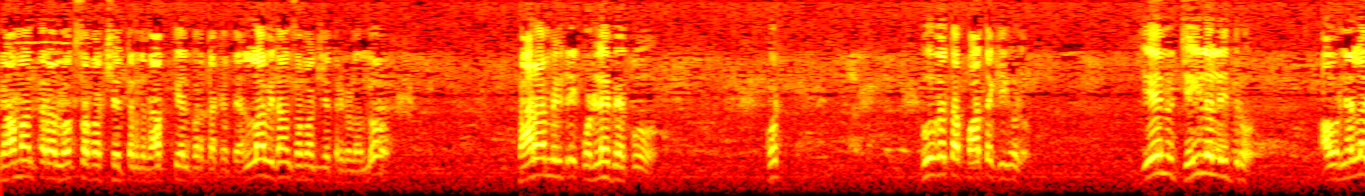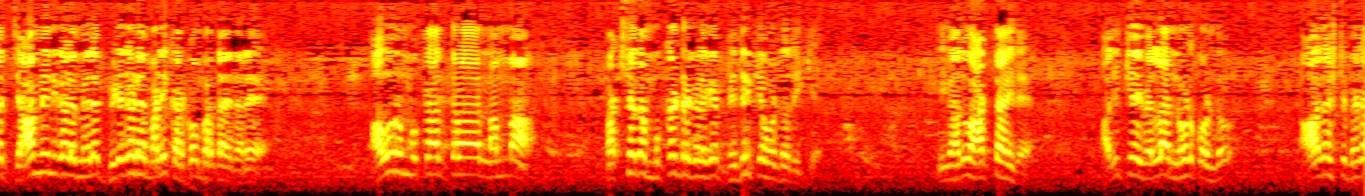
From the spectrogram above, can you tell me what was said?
ಗ್ರಾಮಾಂತರ ಲೋಕಸಭಾ ಕ್ಷೇತ್ರದ ವ್ಯಾಪ್ತಿಯಲ್ಲಿ ಬರತಕ್ಕಂಥ ಎಲ್ಲಾ ವಿಧಾನಸಭಾ ಕ್ಷೇತ್ರಗಳಲ್ಲೂ ಪ್ಯಾರಾಮಿಲಿಟರಿ ಕೊಡಲೇಬೇಕು. ಭೂಗತ ಪಾತಕಿಗಳು ಏನು ಜೈಲಲ್ಲಿದ್ರು ಅವ್ರನ್ನೆಲ್ಲ ಜಾಮೀನುಗಳ ಮೇಲೆ ಬಿಡುಗಡೆ ಮಾಡಿ ಕರ್ಕೊಂಡ್ ಬರ್ತಾ ಇದ್ದಾರೆ. ಅವ್ರ ಮುಖಾಂತರ ನಮ್ಮ ಪಕ್ಷದ ಮುಖಂಡರುಗಳಿಗೆ ಬೆದರಿಕೆ ಒಡ್ಡೋದಿಕ್ಕೆ ಈಗ ಅದು ಆಗ್ತಾ ಇದೆ. ಅದಕ್ಕೆ ಇವೆಲ್ಲ ನೋಡಿಕೊಂಡು ಆದಷ್ಟು ಬೇಗ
